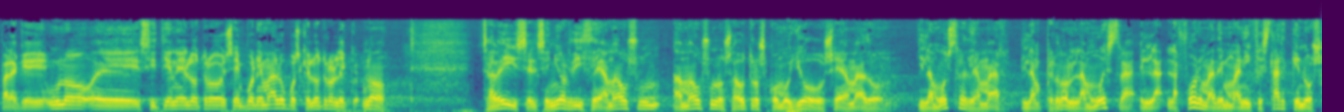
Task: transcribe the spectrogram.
Para que uno, eh, si tiene el otro, se pone malo, pues que el otro le... No. Sabéis, el Señor dice, amaos unos a otros como yo os he amado. Y la muestra de amar, perdón, la muestra, la, la, forma de manifestar que nos,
